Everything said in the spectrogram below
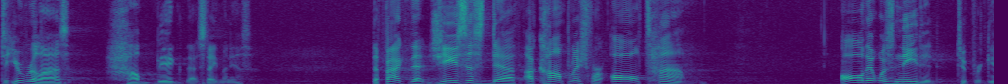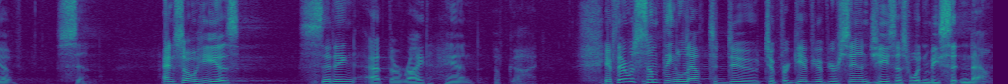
Do you realize how big that statement is? The fact that Jesus' death accomplished for all time all that was needed to forgive sin. And so he is sitting at the right hand of God. If there was something left to do to forgive you of your sin, Jesus wouldn't be sitting down.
